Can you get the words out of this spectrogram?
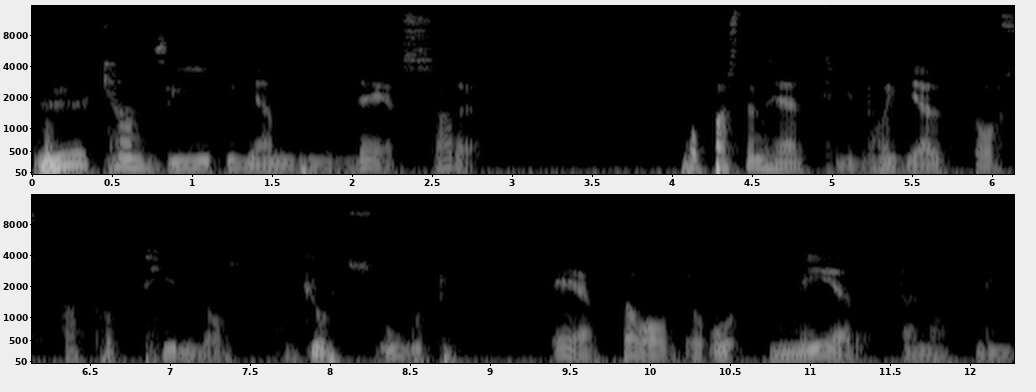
Hur kan vi igen bli läsare? Hoppas den här tiden har hjälpt oss att ta till oss Guds ord, äta av det och mer än att bli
